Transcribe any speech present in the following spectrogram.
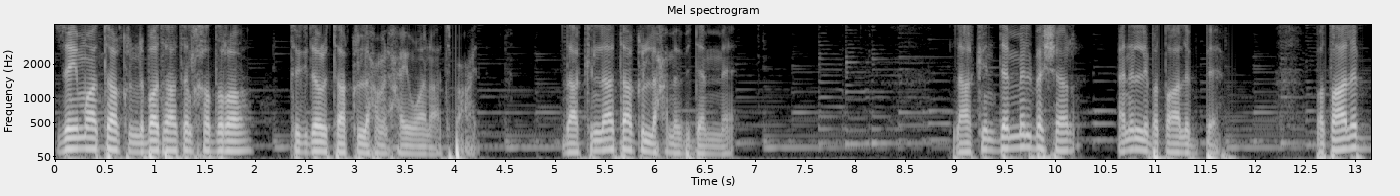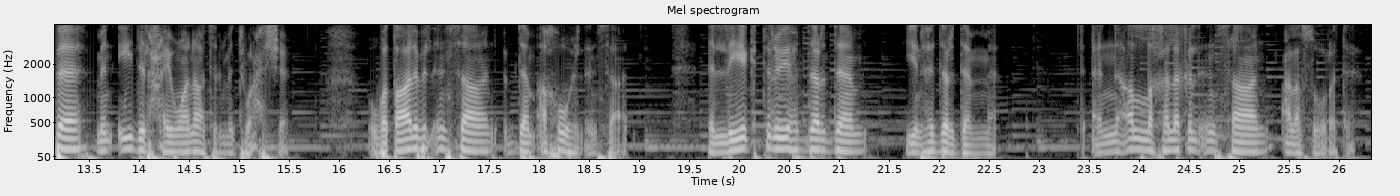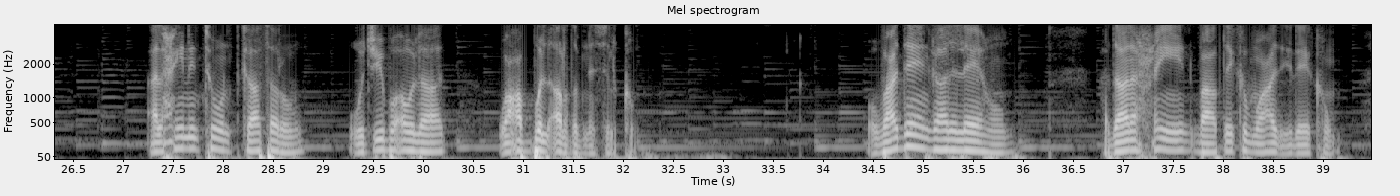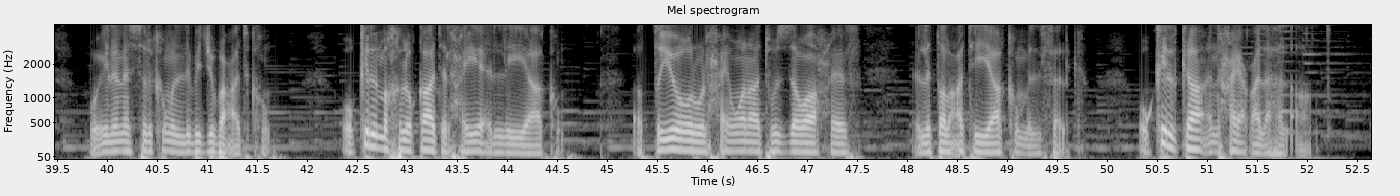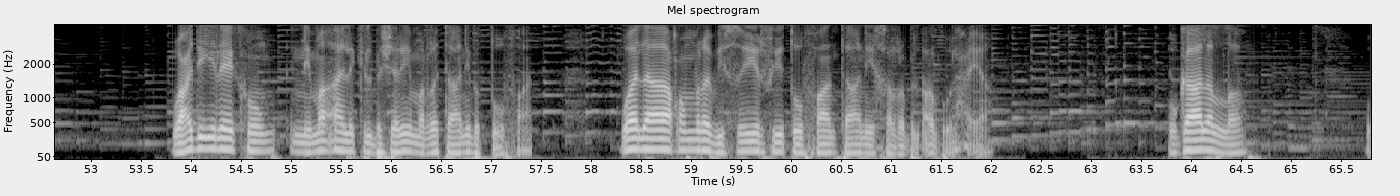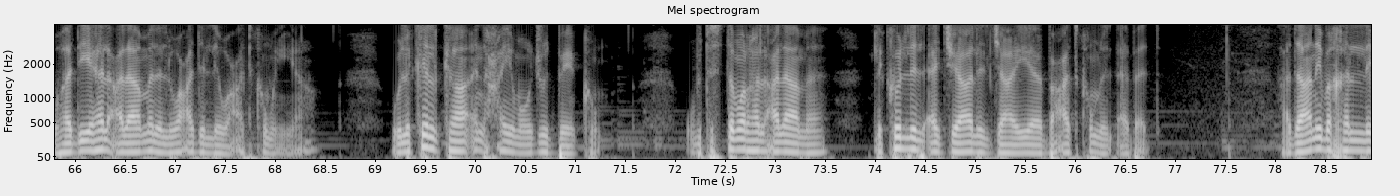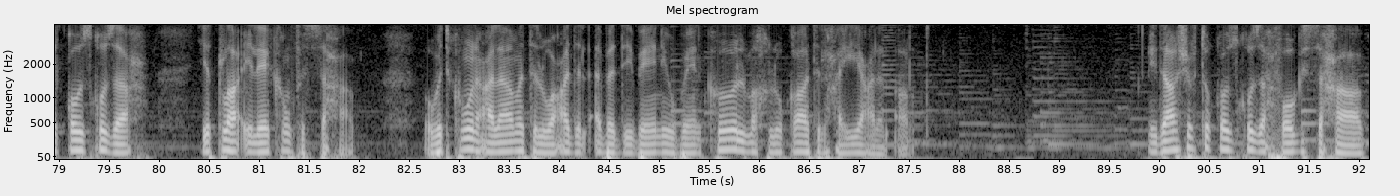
زي ما تاكلوا النباتات الخضراء تقدروا تاكلوا لحم الحيوانات بعد. لكن لا تاكل لحمه بدمه. لكن دم البشر أنا اللي بطالب به. بطالب به من إيد الحيوانات المتوحشة. وبطالب الإنسان بدم أخوه الإنسان. اللي يقتل ويهدر دم ينهدر دمه. لأن الله خلق الإنسان على صورته. الحين انتون تكاثروا وجيبوا أولاد وعبوا الأرض بنسلكم. وبعدين قال إليهم هدانا الحين بعطيكم وعد إليكم وإلى نسلكم اللي بيجوا بعدكم وكل المخلوقات الحية اللي إياكم الطيور والحيوانات والزواحف اللي طلعت إياكم من الفلك وكل كائن حي على هالأرض. وعدي إليكم أني ما أهلك البشرية مرة تانية بالطوفان ولا عمره بيصير في طوفان تاني يخرب الأرض والحياة. وقال الله وهدي هالعلامة للوعد اللي وعدكم إياه. ولكل كائن حي موجود بينكم. وبتستمر هالعلامة لكل الأجيال الجاية بعدكم للأبد. هداني بخلي قوس قزح يطلع إليكم في السحاب. وبتكون علامة الوعد الأبدي بيني وبين كل مخلوقات الحية على الأرض. إذا شفتوا قوس قزح فوق السحاب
